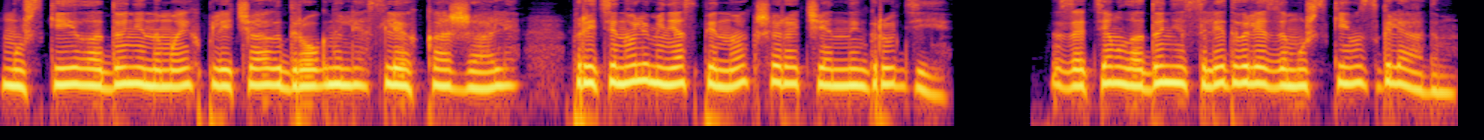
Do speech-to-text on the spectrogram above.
Мужские ладони на моих плечах дрогнули, слегка жали, притянули меня спиной к широченной груди. Затем ладони следовали за мужским взглядом,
